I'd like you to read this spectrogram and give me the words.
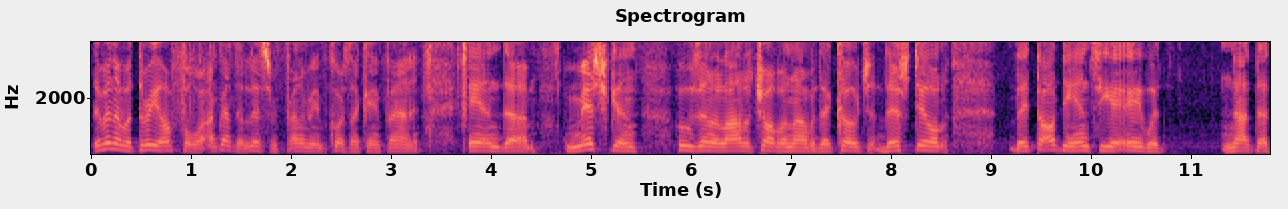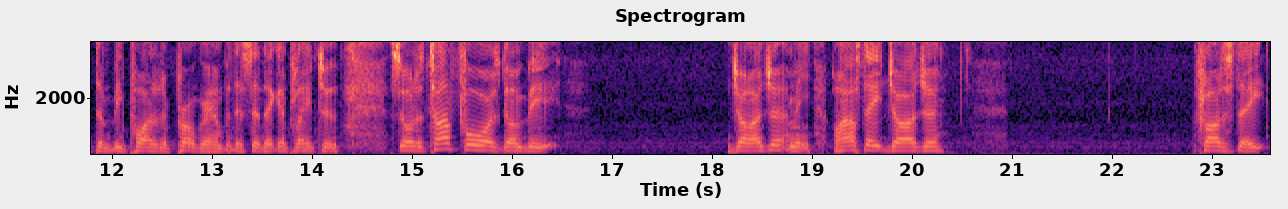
They were number three or four. I've got the list in front of me. Of course, I can't find it. And um, Michigan, who's in a lot of trouble now with their coach, they're still. They thought the NCAA would not let them be part of the program, but they said they can play too. So the top four is going to be Georgia. I mean, Ohio State, Georgia, Florida State,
